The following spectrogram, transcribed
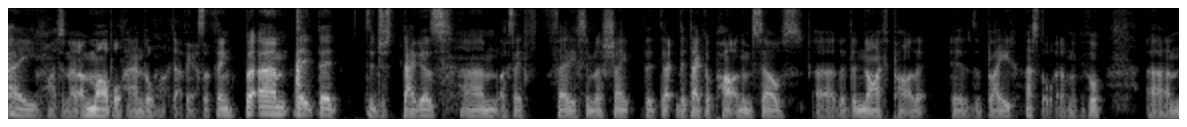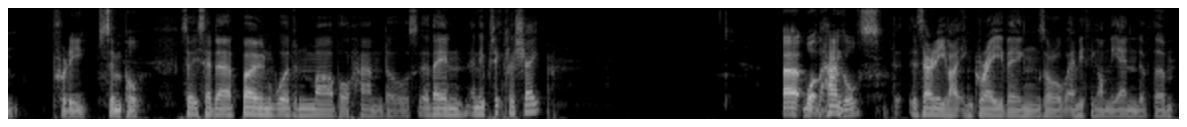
a I don't know a marble handle. I don't think that's a thing, but um, they they they're just daggers. Um, like I say, fairly similar shape. The da- the dagger part of themselves, uh, the the knife part of it is the blade. That's the word I'm looking for. Um, pretty simple. So you said uh, bone, wood, and marble handles. Are they in any particular shape? Uh, what the handles? Is there any like engravings or anything on the end of them?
